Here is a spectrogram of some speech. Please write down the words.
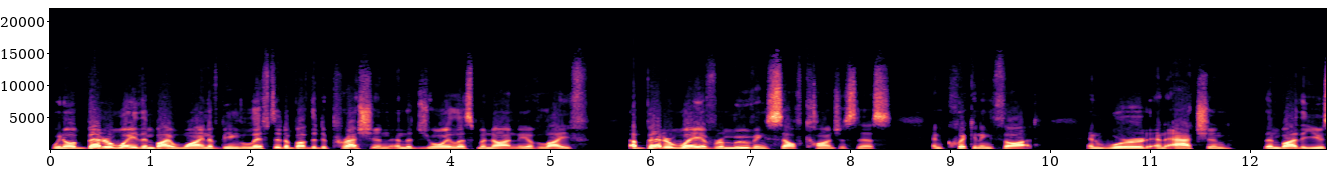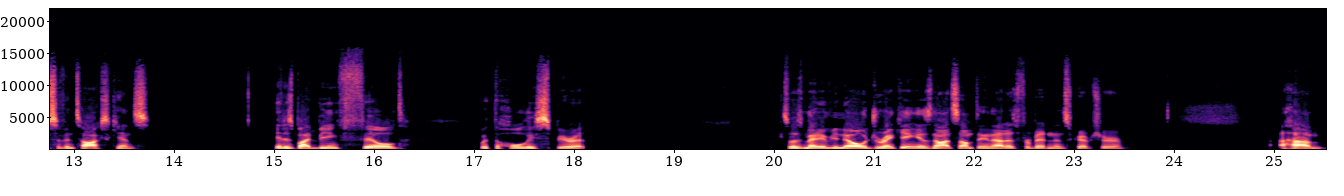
We know a better way than by wine of being lifted above the depression and the joyless monotony of life a better way of removing self consciousness and quickening thought and word and action than by the use of intoxicants. It is by being filled with the Holy Spirit. So, as many of you know, drinking is not something that is forbidden in Scripture. Um,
